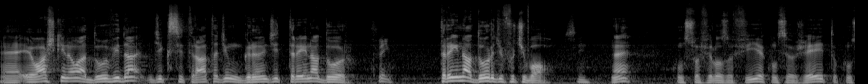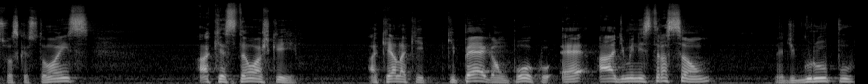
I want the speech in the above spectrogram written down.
É, eu acho que não há dúvida de que se trata de um grande treinador. Sim. Treinador de futebol. Sim. Né? Com sua filosofia, com seu jeito, com suas questões. A questão, acho que aquela que, que pega um pouco é a administração né, de grupo,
